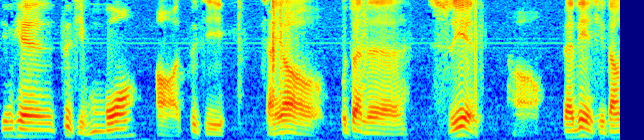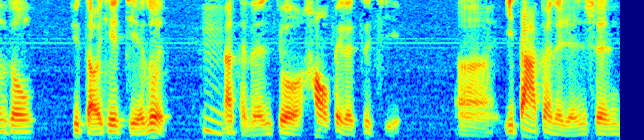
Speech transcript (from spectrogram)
今天自己摸啊，自己想要不断的实验啊，在练习当中去找一些结论，嗯，那可能就耗费了自己呃一大段的人生，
